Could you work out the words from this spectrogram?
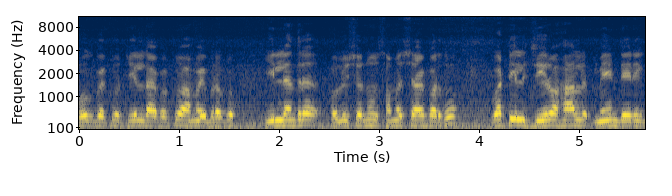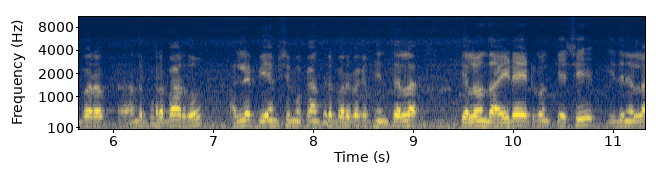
ಹೋಗಬೇಕು, ಚೀಲ್ಡ್ ಆಗಬೇಕು, ಆಮೇಲೆ ಬರಬೇಕು. ಇಲ್ಲಂದ್ರೆ ಪೊಲ್ಯೂಷನು ಸಮಸ್ಯೆ ಆಗಬಾರ್ದು. ಬಟ್ ಇಲ್ಲಿ ಜೀರೋ ಹಾಲು ಮೇನ್ ಡೈರಿಗೆ ಬರೋ, ಅಂದ್ರೆ ಬರಬಾರ್ದು. ಅಲ್ಲೇ ಬಿ ಎಂ ಸಿ ಮುಖಾಂತರ ಬರಬೇಕಂತ ಇಂತೆಲ್ಲ ಕೆಲವೊಂದು ಐಡಿಯಾ ಇಟ್ಕೊಂಡು ಕೇಸಿ ಇದನ್ನೆಲ್ಲ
